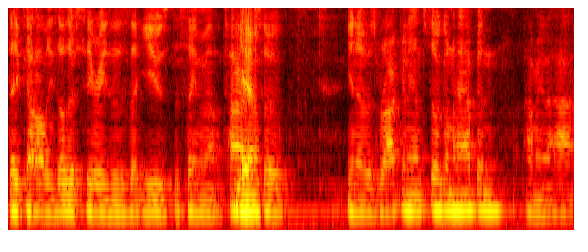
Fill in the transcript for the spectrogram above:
they've got all these other series that use the same amount of tires. Yeah. So, you know, is Rockingham still going to happen? I mean, I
